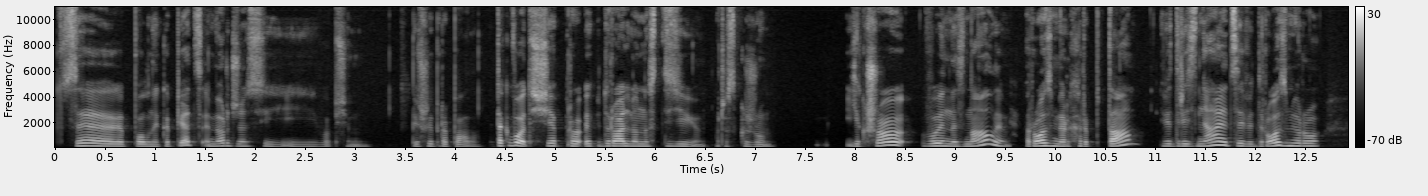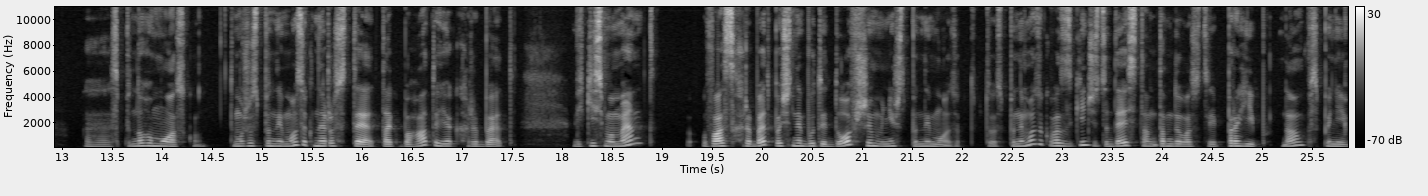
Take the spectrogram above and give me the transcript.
то це повний капець, emergency і, в общем, пішли пропало. Так от, ще про епідуральну анестезію розкажу. Якщо ви не знали, розмір хребта відрізняється від розміру е, спинного мозку, тому що спинний мозок не росте так багато, як хребет. В якийсь момент у вас хребет почне бути довшим, ніж спинний мозок. Тобто спинний мозок у вас закінчиться десь там, там де у вас цей прогиб да, в спині.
